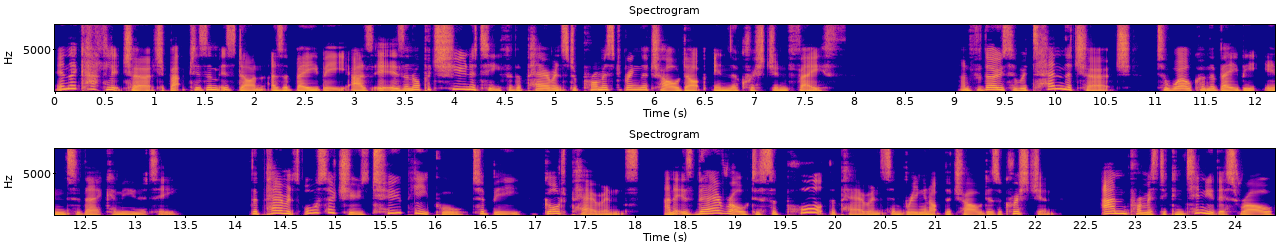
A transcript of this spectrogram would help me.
In the Catholic Church, baptism is done as a baby, as it is an opportunity for the parents to promise to bring the child up in the Christian faith. And for those who attend the church, to welcome the baby into their community. The parents also choose two people to be godparents, and it is their role to support the parents in bringing up the child as a Christian and promise to continue this role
